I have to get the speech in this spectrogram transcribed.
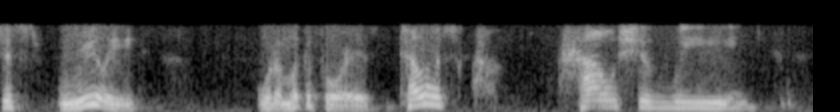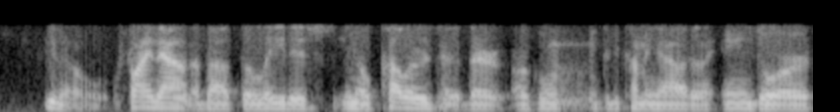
just really, what I'm looking for is tell us how should we you know find out about the latest you know colors that, that are going to be coming out and or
